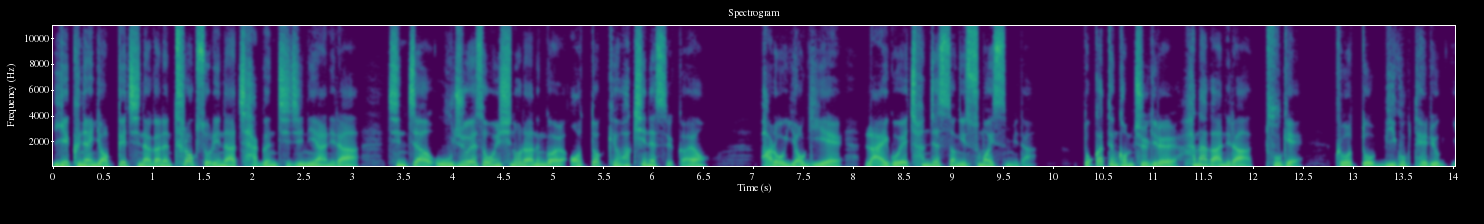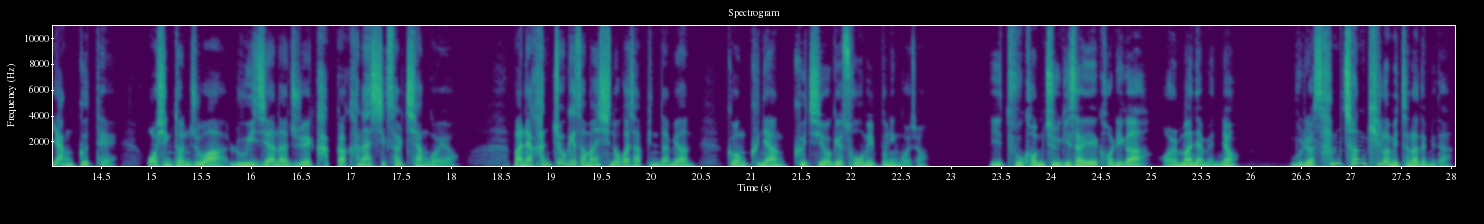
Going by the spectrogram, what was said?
이게 그냥 엽게 지나가는 트럭 소리나 작은 지진이 아니라 진짜 우주에서 온 신호라는 걸 어떻게 확신했을까요? 바로 여기에 라이고의 천재성이 숨어 있습니다. 똑같은 검출기를 하나가 아니라 두 개, 그것도 미국 대륙 양끝에 워싱턴주와 루이지아나주에 각각 하나씩 설치한 거예요. 만약 한쪽에서만 신호가 잡힌다면 그건 그냥 그 지역의 소음일 뿐인 거죠. 이 두 검출기 사이의 거리가 얼마냐면요. 무려 3,000km나 됩니다.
